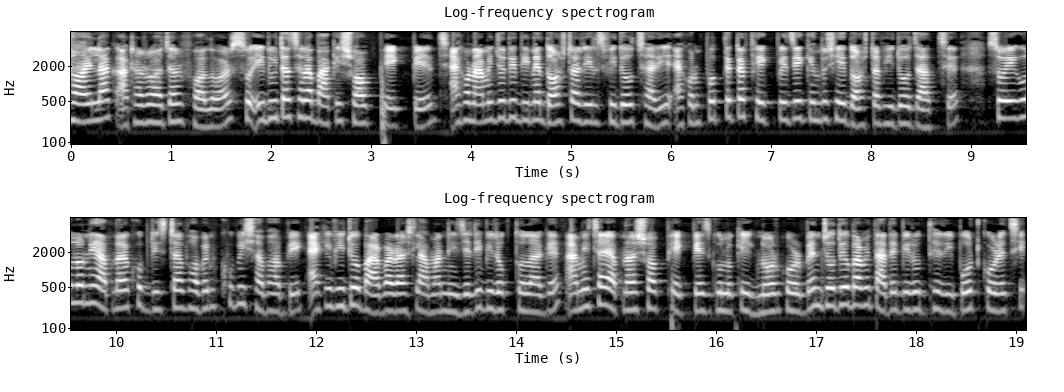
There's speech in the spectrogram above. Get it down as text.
ছয় লাখ আঠারো হাজার ফলোয়ার সো এই দুইটা ছাড়া বাকি সব ফেক পেজ এখন আমি যদি দিনে দশটা রিলস ভিডিও ছাড়ি, এখন প্রত্যেকটা ফেক পেজে কিন্তু সেই দশটা ভিডিও যাচ্ছে। সো এগুলো নিয়ে আপনারা খুব ডিস্টার্ব হবেন, খুবই স্বাভাবিক। একই ভিডিও বারবার আসলে আমার নিজেরই বিরক্ত লাগে। আমি চাই আপনারা সব ফেক পেজগুলোকে ইগনোর করবেন, যদিও বা আমি তাদের বিরুদ্ধে রিপোর্ট করেছি।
